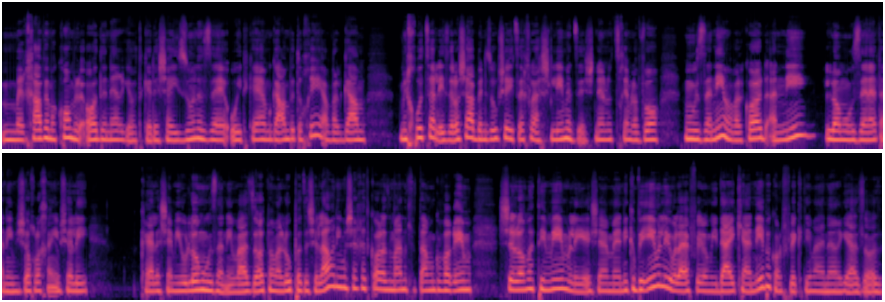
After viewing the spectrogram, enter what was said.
מרחב ומקום לעוד אנרגיות, כדי שהאיזון הזה הוא יתקיים גם בתוכי, אבל גם מחוצה לי. זה לא שהבן זוג שלי צריך להשלים את זה, שנינו צריכים לבוא מאוזנים, אבל כל עוד אני לא מאוזנת, אני אמשוך לחיים שלי כאלה שהם יהיו לא מאוזנים, ואז זה עוד פעם הלופ הזה של למה אני מושכת כל הזמן את אותם גברים שלא מתאימים לי, שהם נקבעים לי אולי אפילו מדי, כי אני בקונפליקט עם האנרגיה הזו. אז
